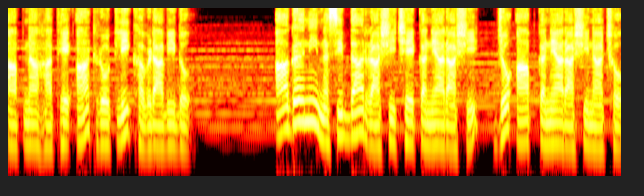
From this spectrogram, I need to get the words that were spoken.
આપના હાથે આઠ રોટલી ખવડાવી દો. આગળની નસીબદાર રાશિ છે કન્યા રાશિ. જો આપ કન્યા રાશિના છો,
